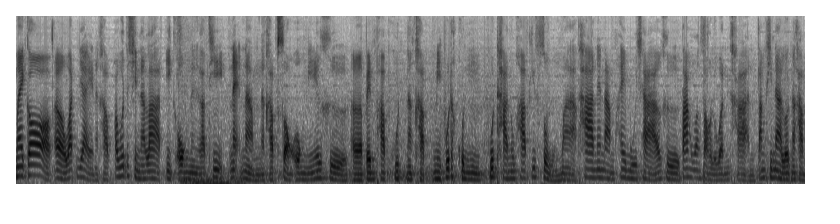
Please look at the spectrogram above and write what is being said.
ไม่ก็เอ่อวัดใหญ่นะครับพระพุทธชินราชอีกองค์หนึ่งครับที่แนะนำนะครับสององค์นี้ก็คือเอ่อเป็นพระพุทธนะครับมีพุทธคุณพุทธานุภาพที่สูงมาก ถ้าแนะนำให้บูชาก็คือตั้งวันเสาร์หรือวันคารตั้งที่หน้ารถนะครับ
